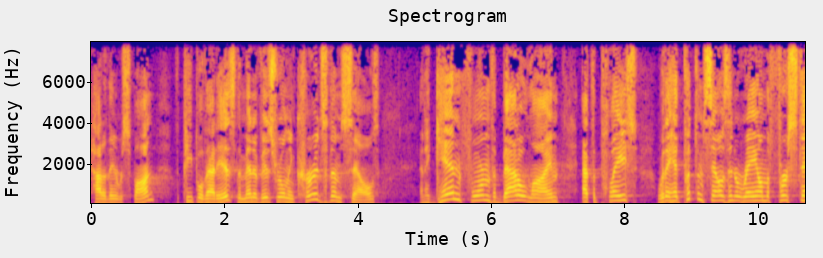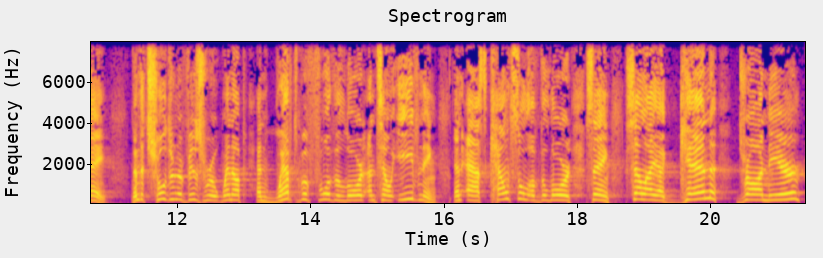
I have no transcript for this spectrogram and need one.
how do they respond? The people, that is, the men of Israel, encourage themselves and again form the battle line at the place where they had put themselves in array on the first day. Then the children of Israel went up and wept before the Lord until evening and asked counsel of the Lord, saying, Shall I again draw near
